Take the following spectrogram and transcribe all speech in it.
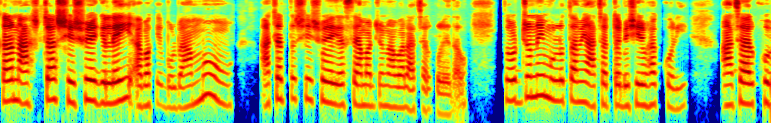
কারণ আচার শেষ হয়ে গেলেই আমাকে বলবে, আম্মু, আচার তো শেষ হয়ে গেছে, আমার জন্য আবার আচার করে দাও। তোর জন্যই মূলত আমি আচারটা বেশিরভাগ করি। আচার খুব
